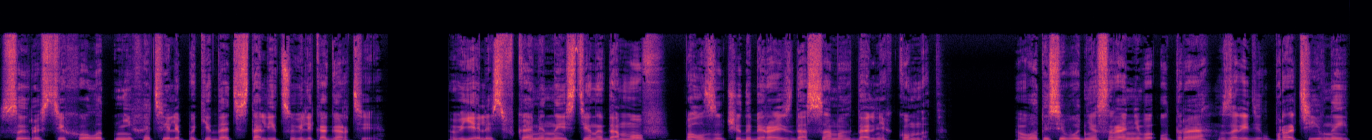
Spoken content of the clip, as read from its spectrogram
сырость и холод не хотели покидать столицу Великогартии. Въелись в каменные стены домов, ползучи добираясь до самых дальних комнат. Вот и сегодня с раннего утра зарядил противный,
